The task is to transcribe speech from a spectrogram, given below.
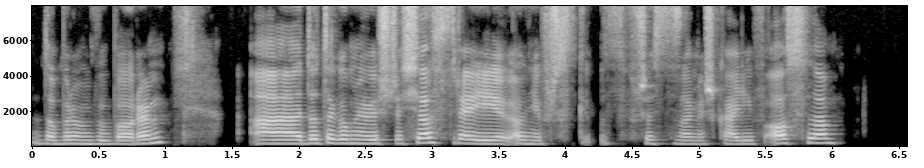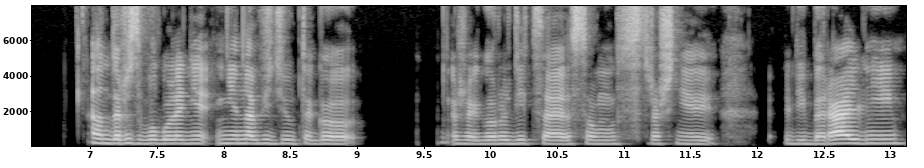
dobrym wyborem. A do tego miał jeszcze siostrę i oni wszyscy, wszyscy zamieszkali w Oslo. Anders w ogóle nie, nienawidził tego, że jego rodzice są strasznie liberalni.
